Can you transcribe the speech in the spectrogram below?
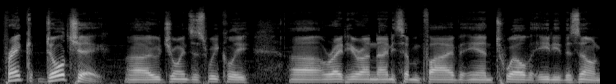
Frank Dolce, uh, who joins us weekly uh, right here on 97.5 and 1280 The Zone.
